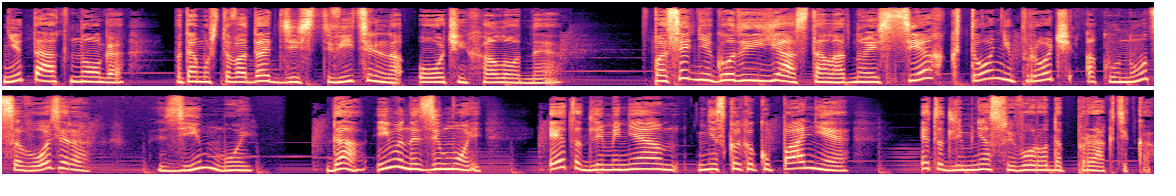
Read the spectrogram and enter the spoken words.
не так много, потому что вода действительно очень холодная. В последние годы и я стала одной из тех, кто не прочь окунуться в озеро зимой. Да, именно зимой – это для меня не сколько купание, это для меня своего рода практика,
